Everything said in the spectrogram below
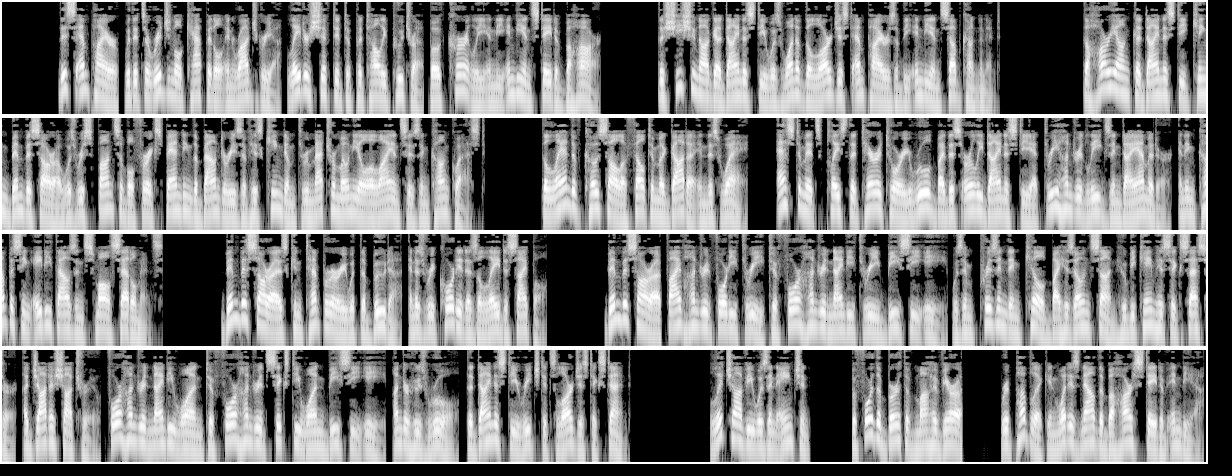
This empire, with its original capital in Rajgriha, later shifted to Pataliputra both currently in the Indian state of Bihar. The Shishunaga dynasty was one of the largest empires of the Indian subcontinent. The Haryanka dynasty king Bimbisara was responsible for expanding the boundaries of his kingdom through matrimonial alliances and conquest. The land of Kosala fell to Magadha in this way. Estimates place the territory ruled by this early dynasty at 300 leagues in diameter, and encompassing 80,000 small settlements. Bimbisara is contemporary with the Buddha, and is recorded as a lay disciple. Bimbisara 543 BCE was imprisoned and killed by his own son who became his successor, Ajatashatru 491 BCE, under whose rule, the dynasty reached its largest extent. Licchavi was an ancient—before the birth of Mahavira—republic in what is now the Bihar state of India.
